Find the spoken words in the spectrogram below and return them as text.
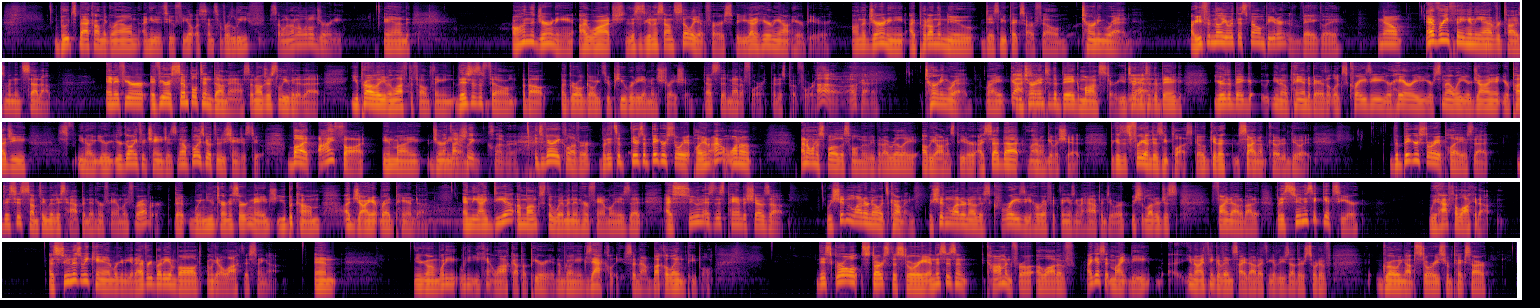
boots back on the ground. I needed to feel a sense of relief. So I went on a little journey. And on the journey, I watched this is going to sound silly at first, but you got to hear me out here, Peter. On the journey, I put on the new Disney Pixar film, Turning Red. Are you familiar with this film, Peter? Vaguely. Now, everything in the advertisement and setup. And if you're if you're a simpleton dumbass, and I'll just leave it at that, you probably even left the film thinking this is a film about a girl going through puberty and menstruation. That's the metaphor that is put forth. Oh, okay. Turning red, right? You turn into the big monster. You turn into the big you're the big, you know, panda bear that looks crazy, you're hairy, you're smelly, you're giant, you're pudgy. You know, you're you're going through changes. Now, boys go through these changes too. But I thought in my journey That's actually clever. it's very clever, but it's a there's a bigger story at play, and I don't want to I don't want to spoil this whole movie, but I really I'll be honest, Peter. I said that I don't give a shit because it's free on Disney Plus. Go get a sign up code and do it. The bigger story at play is that this is something that has happened in her family forever. That when you turn a certain age, you become a giant red panda. And the idea amongst the women in her family is that as soon as this panda shows up, we shouldn't let her know it's coming. We shouldn't let her know this crazy, horrific thing is going to happen to her. We should let her just find out about it. But as soon as it gets here, we have to lock it up. As soon as we can, we're going to get everybody involved and we got to lock this thing up. And you're going, what do you, what do you, you can't lock up a period. And I'm going, exactly. So now buckle in, people. This girl starts the story, and this isn't common for a, lot of, I guess it might be. Uh, You know, I think of Inside Out, I think of these other sort of growing up stories from Pixar.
